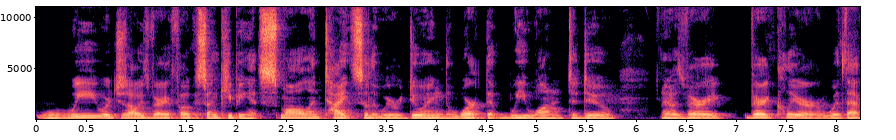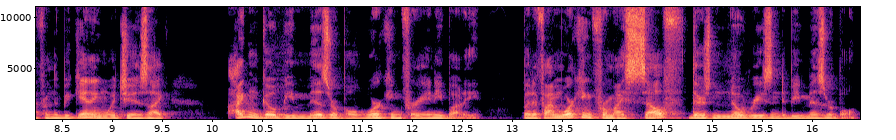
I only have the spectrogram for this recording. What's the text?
we were just always very focused on keeping it small and tight so that we were doing the work that we wanted to do. And I was very, very clear with that from the beginning, which is like, I can go be miserable working for anybody. But if I'm working for myself, there's no reason to be miserable.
